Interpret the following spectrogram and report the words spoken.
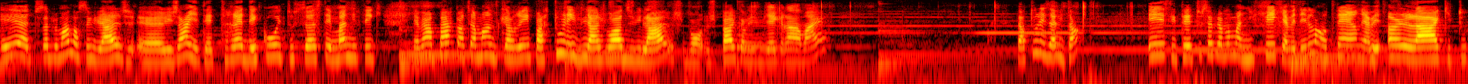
Et euh, tout simplement, dans ce village, euh, les gens étaient très déco et tout ça. C'était magnifique. Il y avait un parc entièrement décoré par tous les villageois du village. Bon, je parle comme une vieille grand-mère. Par tous les habitants. Et c'était tout simplement magnifique. Il y avait des lanternes, il y avait un lac et tout.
